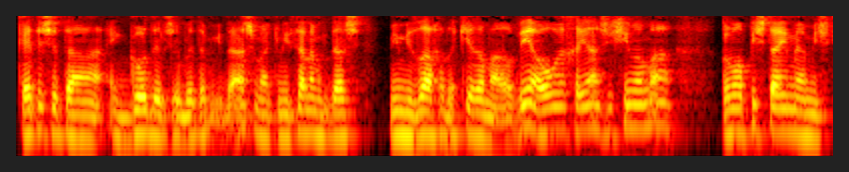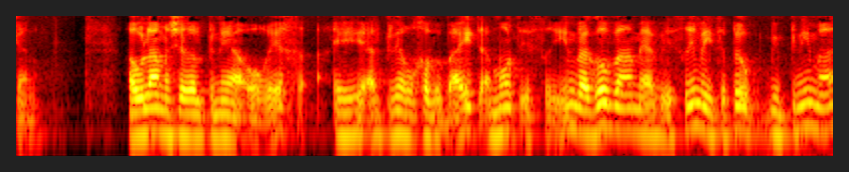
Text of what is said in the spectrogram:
כעת יש את הגודל של בית המקדש, מהכניסה למקדש ממזרח עד הקיר המערבי, האורך היה שישים אמה, כלומר פי שתיים מהמשכן. האולם אשר על פני האורך, אה, על פני רוחב הבית, אמות עשרים, והגובה מאה ועשרים, ויצפהו מפנימה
